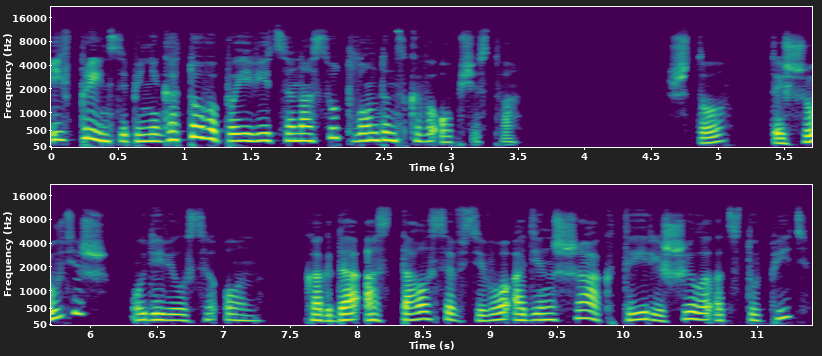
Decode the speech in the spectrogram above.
и, в принципе, не готова появиться на суд лондонского общества». «Что? Ты шутишь?» — удивился он. «Когда остался всего один шаг, ты решила отступить?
